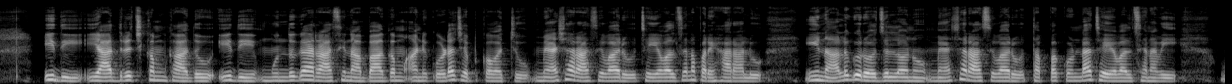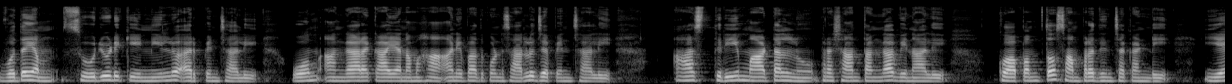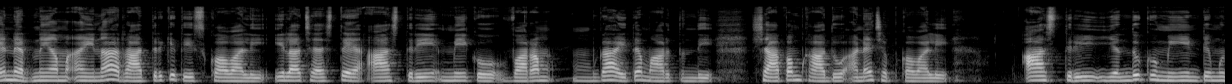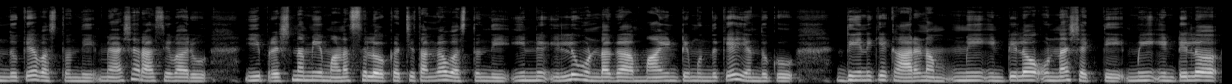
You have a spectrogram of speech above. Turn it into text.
ఇది యాదృచ్ఛికం కాదు. ఇది ముందుగా రాసిన భాగం అని కూడా చెప్పుకోవచ్చు. మేషరాశివారు చేయవలసిన పరిహారాలు. ఈ నాలుగు రోజుల్లోనూ మేషరాశివారు తప్పకుండా చేయవలసినవి. ఉదయం సూర్యుడికి నీళ్ళు అర్పించాలి. ఓం అంగారకాయ నమ అని పదకొండు సార్లు జపించాలి. ఆ స్త్రీ మాటలను ప్రశాంతంగా వినాలి. కోపంతో సంప్రదించకండి. ఏ నిర్ణయం అయినా రాత్రికి తీసుకోవాలి. ఇలా చేస్తే ఆ స్త్రీ మీకు వరంగా అయితే మారుతుంది. శాపం కాదు అనే చెప్పుకోవాలి. ఆ స్త్రీ ఎందుకు మీ ఇంటి ముందుకే వస్తుంది? మేషరాశివారు ఈ ప్రశ్న మీ మనస్సులో ఖచ్చితంగా వస్తుంది. ఇన్ని ఇల్లు ఉండగా మా ఇంటి ముందుకే ఎందుకు? దీనికి కారణం మీ ఇంటిలో ఉన్న శక్తి మీ ఇంటిలో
